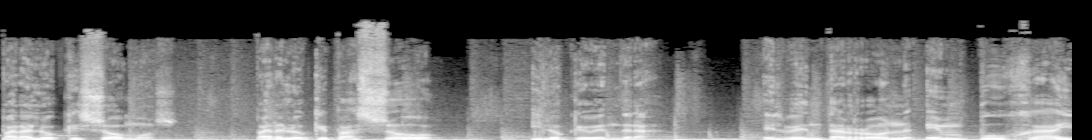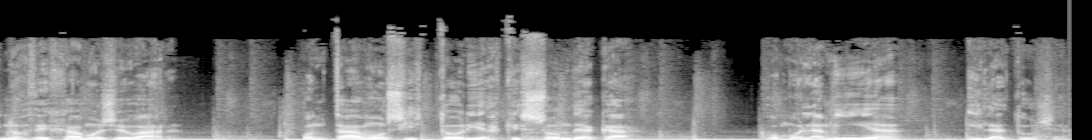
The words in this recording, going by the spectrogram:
para lo que somos, para lo que pasó y lo que vendrá. El ventarrón empuja y nos dejamos llevar. Contamos historias que son de acá, como la mía y la tuya.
